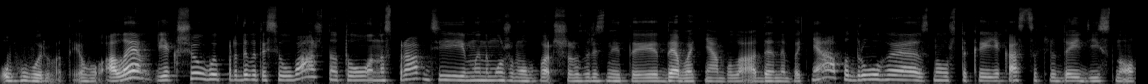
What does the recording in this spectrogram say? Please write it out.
Обговорювати його, але якщо ви придивитеся уважно, то насправді ми не можемо, по-перше, розрізнити, де батня була, а де не батня. По-друге, знову ж таки, яка з цих людей дійсно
